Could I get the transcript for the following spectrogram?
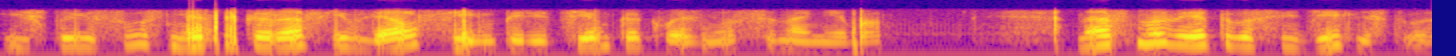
и что Иисус несколько раз являлся им перед тем, как вознесся на небо. На основе этого свидетельства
